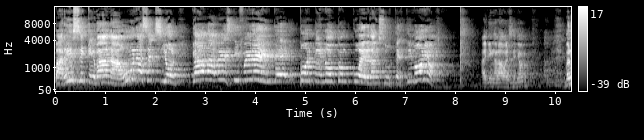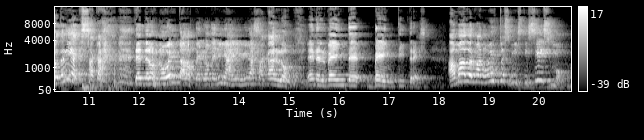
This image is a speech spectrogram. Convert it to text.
parece que van a una sección cada vez diferente porque no concuerdan sus testimonios. ¿Alguien alaba al Señor? Me lo tenía que sacar. Desde los 90 lo, tenía ahí. Vine a sacarlo en el 2023. Amado hermano, esto es misticismo,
